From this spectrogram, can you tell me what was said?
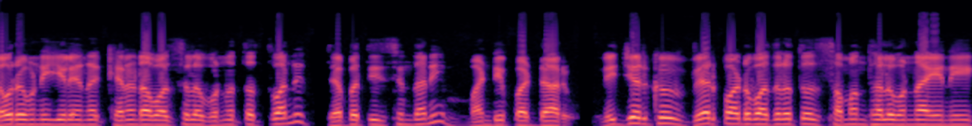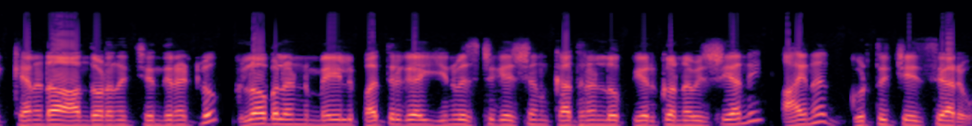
గౌరవనీయులైన కెనడా వాసుల ఉన్నతత్వాన్ని దెబ్బతీసిందని మండిపడ్డారు. నిజర్కు వేర్పాటువాదులతో సంబంధాలు ఉన్నాయని కెనడా ఆందోళన చెందినట్లు గ్లోబల్ అండ్ మెయిల్ పత్రిక ఇన్వెస్టిగేషన్ కథనంలో పేర్కొన్న విషయాన్ని ఆయన గుర్తు చేశారు.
